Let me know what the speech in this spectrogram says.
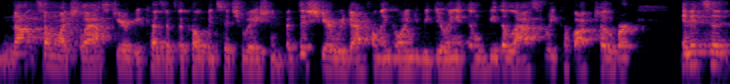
not so much last year because of the COVID situation, but this year we're definitely going to be doing it. It'll be the last week of October. And it's a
